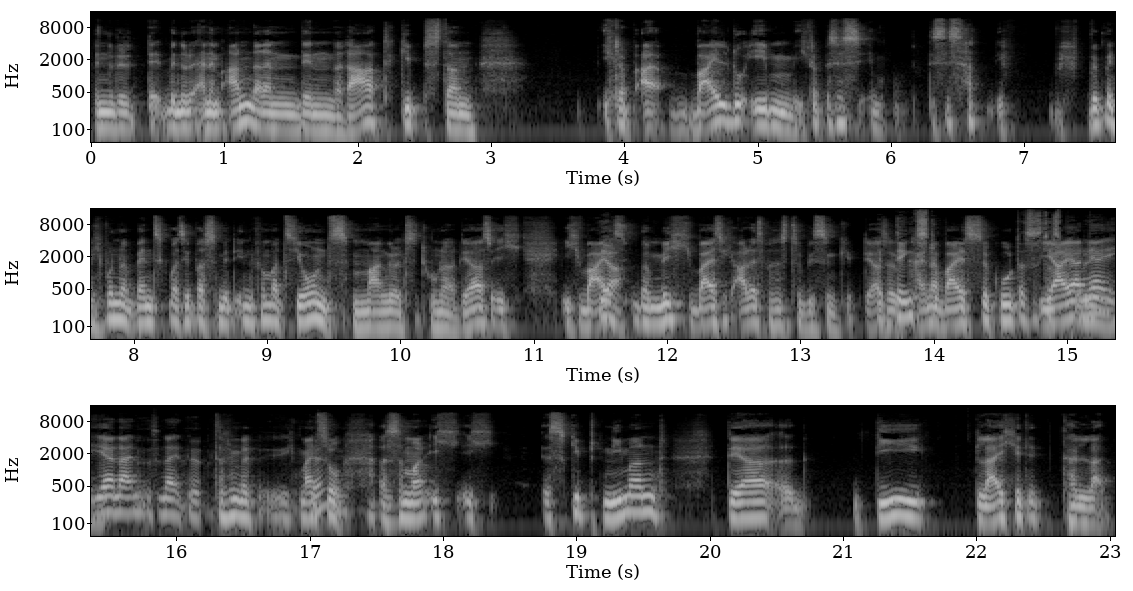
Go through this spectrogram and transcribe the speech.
wenn du, wenn du einem anderen den Rat gibst, dann, ich glaube, äh, weil du eben, ich glaube, es ist, es ist, hat, ich ich würde mich nicht wundern, wenn es quasi was mit Informationsmangel zu tun hat. Ja, also ich, ich weiß ja. über mich, weiß ich alles, was es zu wissen gibt. Ja, also Denkst keiner du, weiß so gut. Das ist ja, das ja, ne, ja, nein, nein, ja. Das, ich meine ja. so. Also mal, ich, ich, es gibt niemand, der die gleiche Detail,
